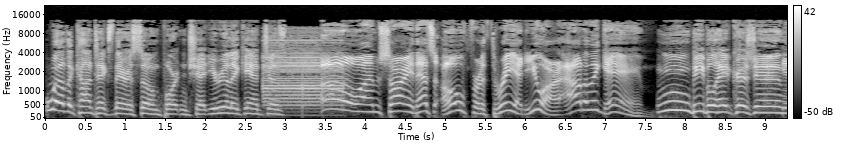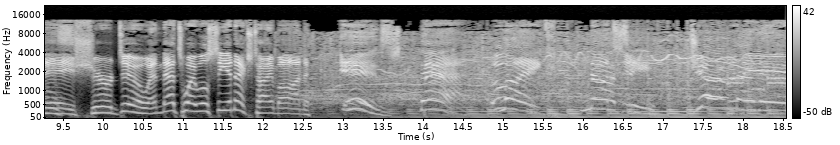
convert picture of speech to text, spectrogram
Well, the context there is so important, Chet. You really can't just. Oh, I'm sorry. That's 0 for 3, and you are out of the game. Mm, people hate Christians. They sure do. And that's why we'll see you next time on Is That Like Nazi Germany!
